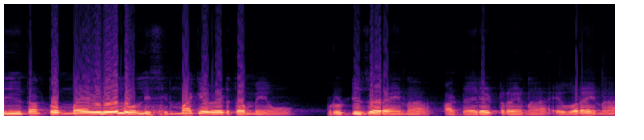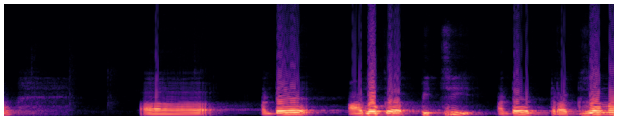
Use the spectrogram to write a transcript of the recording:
జీవితం తొంభై ఐదు వేలు ఓన్లీ సినిమాకే పెడతాం మేము. ప్రొడ్యూసర్ అయినా ఆ డైరెక్టర్ అయినా ఎవరైనా అంటే అదొక పిచ్చి. అంటే డ్రగ్స్ అన్న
